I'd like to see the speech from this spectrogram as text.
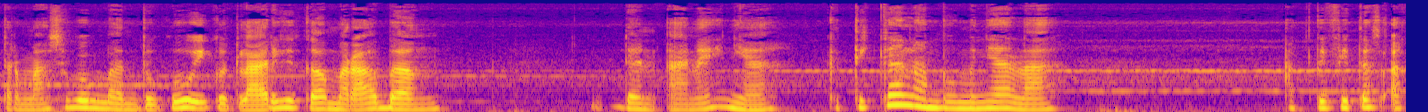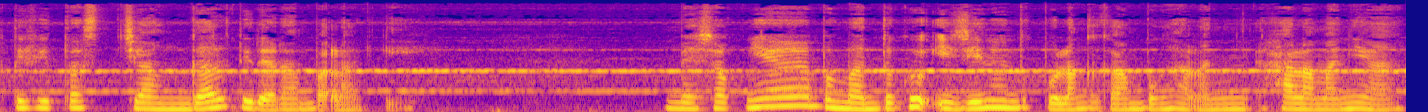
Termasuk pembantuku ikut lari ke kamar abang. Dan anehnya, Ketika lampu menyala, aktivitas-aktivitas janggal tidak nampak lagi. Besoknya pembantuku izin untuk pulang ke kampung halamannya.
